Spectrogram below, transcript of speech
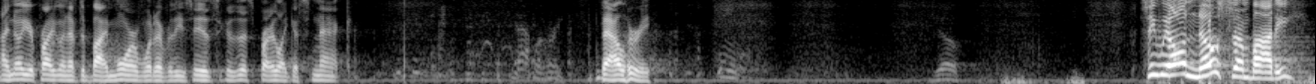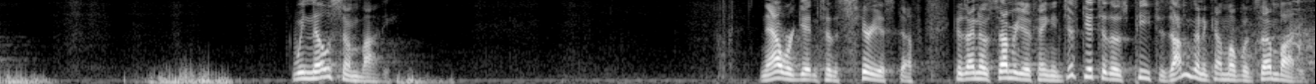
I know you're probably going to have to buy more of whatever these is because that's probably like a snack. Valerie. Valerie. Tina. Joe. See, we all know somebody. We know somebody. Now we're getting to the serious stuff because I know some of you are thinking, just get to those peaches. I'm going to come up with somebody.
